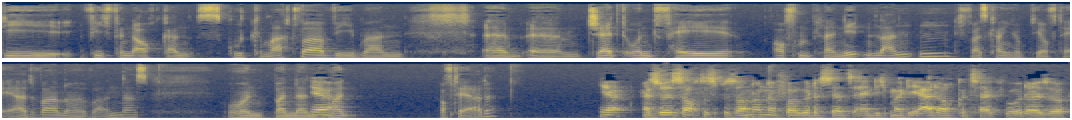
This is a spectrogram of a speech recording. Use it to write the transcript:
die, wie ich finde, auch ganz gut gemacht war, wie man ähm, ähm, Jet und Faye auf dem Planeten landen. Ich weiß gar nicht, ob die auf der Erde waren oder woanders. Und man dann Ja. man, auf der Erde? Ja, also ist auch das Besondere an der Folge, dass jetzt endlich mal die Erde auch gezeigt wurde. Also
